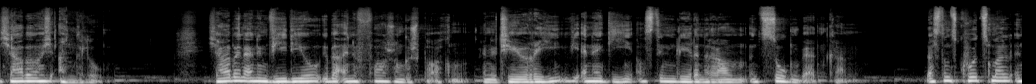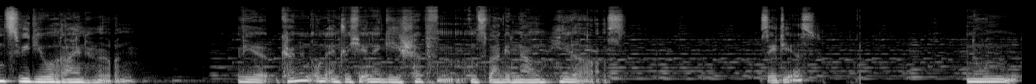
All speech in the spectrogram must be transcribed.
Ich habe euch angelogen. Ich habe in einem Video über eine Forschung gesprochen, eine Theorie, wie Energie aus dem leeren Raum entzogen werden kann. Lasst uns kurz mal ins Video reinhören. Wir können unendliche Energie schöpfen, und zwar genau hieraus. Seht ihr es? Nun,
